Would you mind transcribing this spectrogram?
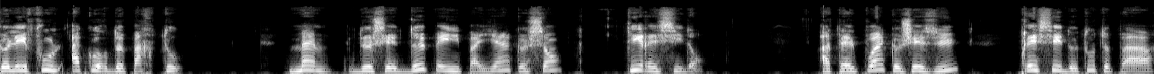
que les foules accourent de partout, même de ces deux pays païens que sont Tyr et Sidon, à tel point que Jésus, pressé de toutes parts,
